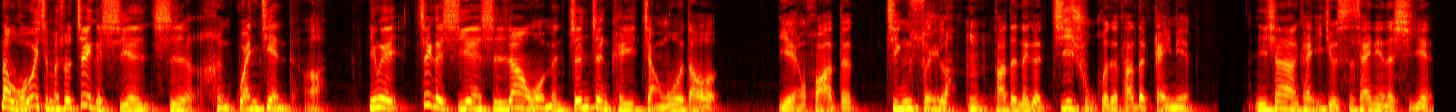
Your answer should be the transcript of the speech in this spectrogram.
那我为什么说这个实验是很关键的啊？因为这个实验是让我们真正可以掌握到演化的精髓了。嗯，它的那个基础或者它的概念，你想想看，一九四三年的实验，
